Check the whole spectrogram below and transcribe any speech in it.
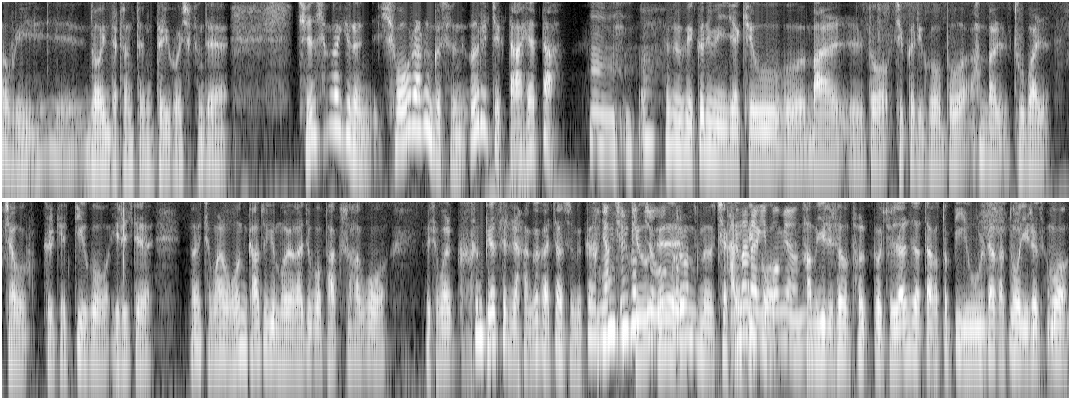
우리 노인들한테는 드리고 싶은데 제 생각에는 효라는 것은 어릴 적 다 했다. 음. 그 그림이 이제 겨우 어, 말도 짓거리고 뭐 한 발 두 발 자고 그렇게 뛰고 이럴 때뭐 정말 온 가족이 모여가지고 박수하고 정말 큰 벼슬을 한것 같지 않습니까? 그냥 즐겁죠. 그, 예, 그런 뭐 간단하게 보면 한번 일어서 펄고 주저앉았다가 또 삐 울다가 또 일어서고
